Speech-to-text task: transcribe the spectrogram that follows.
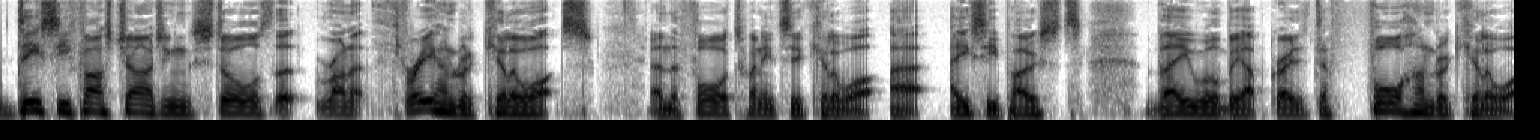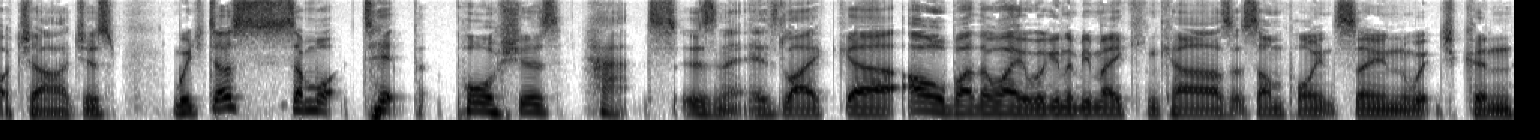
DC fast charging stalls that run at 300 kilowatts and the 422 kilowatt uh, AC posts. They will be upgraded to 400 kilowatt chargers, which does somewhat tip Porsche's hats, isn't it? It's like, uh, oh, by the way, we're going to be making cars at some point soon which can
